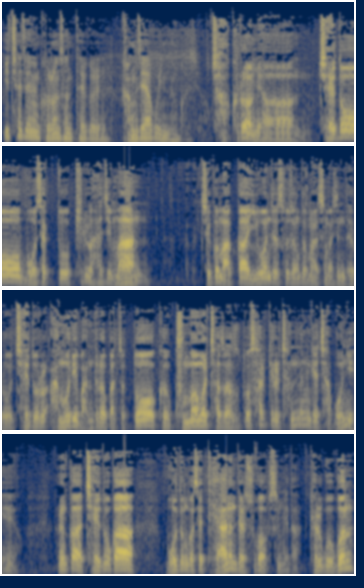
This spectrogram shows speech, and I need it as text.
이 체제는 그런 선택을 강제하고 있는 거죠. 자, 그러면 제도 모색도 필요하지만 지금 아까 이원재 소장도 말씀하신 대로 제도를 아무리 만들어봤자 또 그 구멍을 찾아서 또 살 길을 찾는 게 자본이에요. 그러니까 제도가 모든 것에 대안은 될 수가 없습니다. 결국은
